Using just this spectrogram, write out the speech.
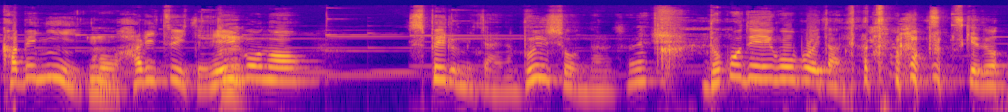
壁にうんこう張り付いて、英語のスペルみたいな文章になるんですよね。どこで英語を覚えたんだって思うんですけど、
